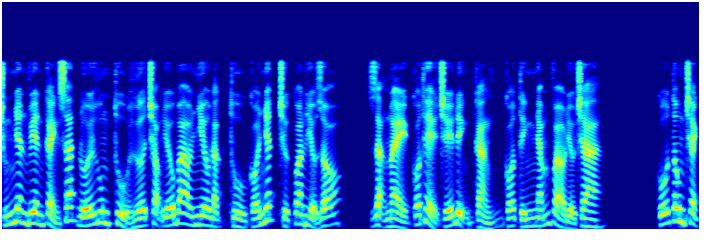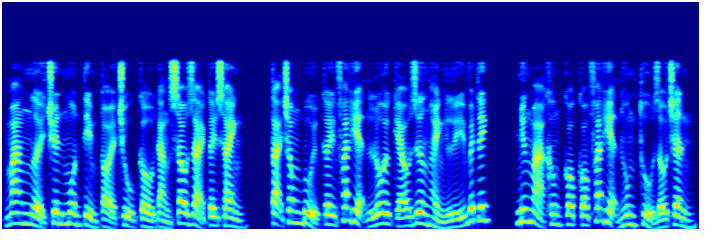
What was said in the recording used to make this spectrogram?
chúng nhân viên cảnh sát đối hung thủ hứa trọng yếu bao nhiêu đặc thù có nhất trực quan hiểu rõ, dạng này có thể chế định càng có tính nhắm vào điều tra. Cố Tông Trạch mang người chuyên môn tìm tỏi trụ cầu đằng sau dải cây xanh, tại trong bụi cây phát hiện lôi kéo dương hành lý vết tích, nhưng mà không có có phát hiện hung thủ dấu chân,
